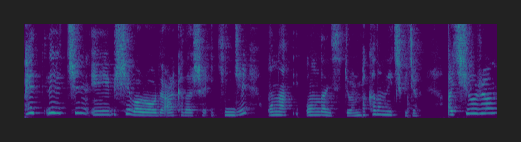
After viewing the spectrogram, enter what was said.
petler için e, bir şey var orada arkadaşlar. ikinci. Ona ondan istiyorum. Bakalım ne çıkacak. Açıyorum.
